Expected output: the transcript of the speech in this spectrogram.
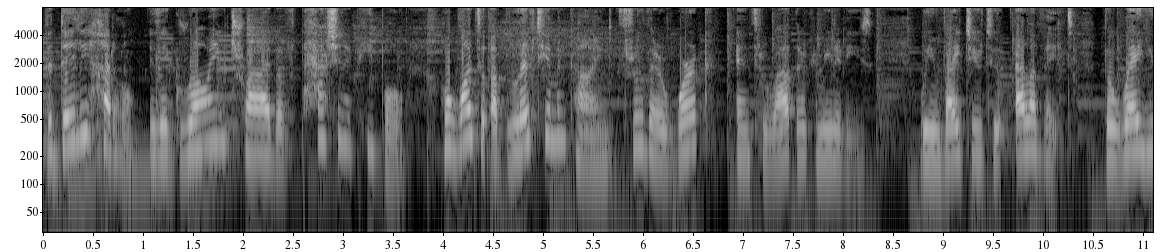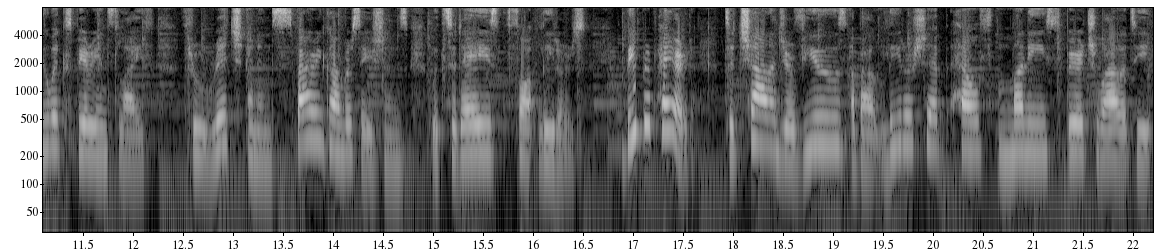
The Daily Huddle is a growing tribe of passionate people who want to uplift humankind through their work and throughout their communities. We invite you to elevate the way you experience life through rich and inspiring conversations with today's thought leaders. Be prepared to challenge your views about leadership, health, money, spirituality,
